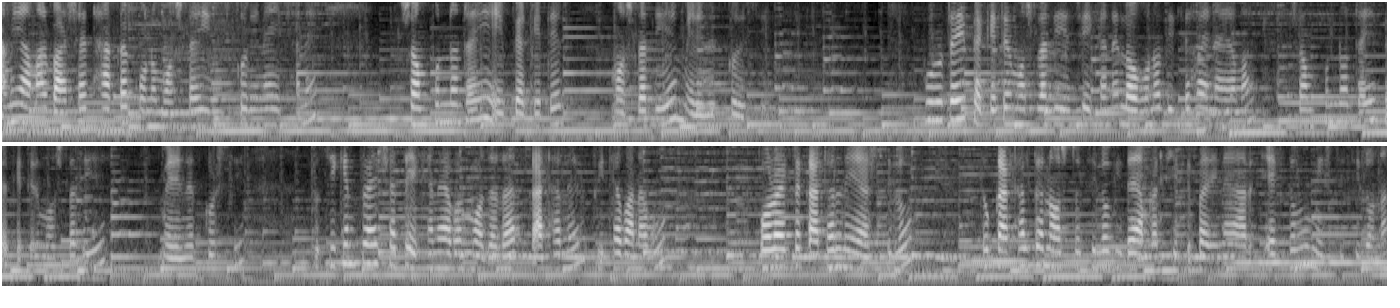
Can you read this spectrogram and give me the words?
আমি আমার বাসায় থাকা কোনো মশলা ইউজ করি না এখানে। সম্পূর্ণটাই এই প্যাকেটের মশলা দিয়ে ম্যারিনেট করেছি। পুরোটাই প্যাকেটের মশলা দিয়েছি, এখানে লবণও দিতে হয় না আমার। সম্পূর্ণটাই প্যাকেটের মশলা দিয়ে ম্যারিনেট করছি। তো চিকেন ফ্রাইয়ের সাথে এখানে আবার মজাদার কাঁঠালের পিঠা বানাবো। বড় একটা কাঁঠাল নিয়ে আসছিল। তো কাঁঠালটা নষ্ট ছিল, বিদায় আমরা খেতে পারি না আর একদমই মিষ্টি ছিল না।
